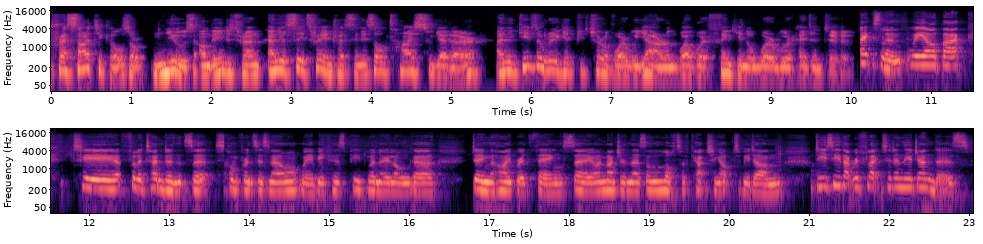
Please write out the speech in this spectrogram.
press articles or news on the industry. And, and you'll see it's really interesting. It all ties together and it gives a really good picture of where we are and what we're thinking or where we're heading to. Excellent. We are back to full attendance at conferences now, aren't we? Because people are no longer doing the hybrid thing. So I imagine there's a lot of catching up to be done. Do you see that reflected in the agendas?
